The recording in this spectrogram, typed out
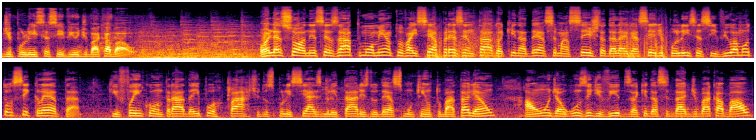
de Polícia Civil de Bacabal. Olha só, nesse exato momento vai ser apresentado aqui na 16ª Delegacia de Polícia Civil a motocicleta que foi encontrada aí por parte dos policiais militares do 15º Batalhão, aonde alguns indivíduos aqui da cidade de Bacabal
